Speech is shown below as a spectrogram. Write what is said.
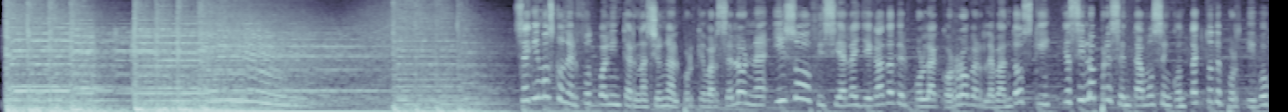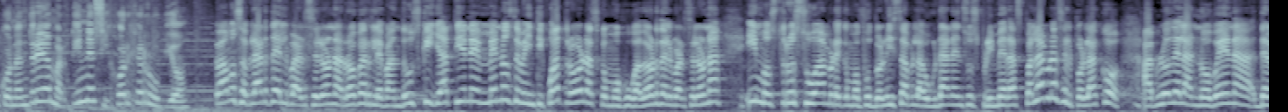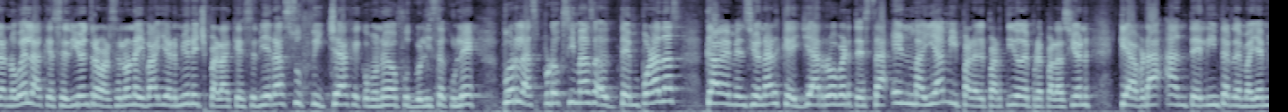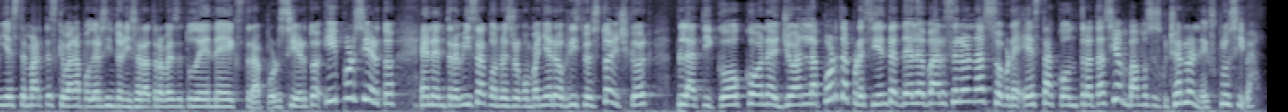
Seguimos con el fútbol internacional porque Barcelona hizo oficial la llegada del polaco Robert Lewandowski y así lo presentamos en contacto deportivo con Andrea Martínez y Jorge Rubio. Vamos a hablar del Barcelona. Robert Lewandowski ya tiene menos de 24 horas como jugador del Barcelona y mostró su hambre como futbolista blaugrana en sus primeras palabras. El polaco habló de la novena, de la novela que se dio entre Barcelona y Bayern Múnich para que se diera su fichaje como nuevo futbolista culé por las próximas eh, temporadas. Cabe mencionar que ya Robert está en Miami para el partido de preparación que habrá ante el Inter de Miami este martes que van a poder sintonizar a través de tu DN Extra, por cierto. Y por cierto, en entrevista con nuestro compañero Cristo Stoichkok, platicó con Joan Laporta, presidente del Barcelona, sobre esta contratación. Vamos a escucharlo en exclusiva.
